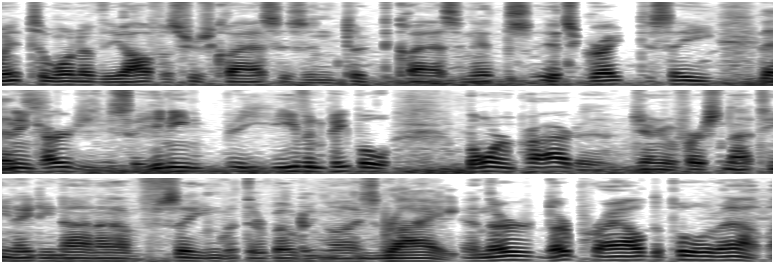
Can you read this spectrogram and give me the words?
went to one of the officers' classes and took the class, and it's it's great to see and That's- encouraging to see. Any, even people born prior to January 1st, 1989, I've seen with their boating license. Right. and they're they're proud to pull it out.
